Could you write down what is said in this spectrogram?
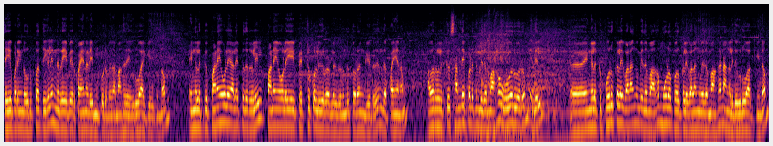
செய்யப்படுகின்ற உற்பத்திகளை நிறைய பேர் பயனடையும் கூடும் விதமாக இதை உருவாக்கி இருக்கின்றோம். எங்களுக்கு பனை ஓலை அழைப்பதர்களில் பனை ஓலையை பெற்றுக்கொள்கிறவர்களிலிருந்து தொடங்குகிறது இந்த பயணம். அவர்களுக்கு சந்தைப்படுத்தும் விதமாக ஒவ்வொருவரும் இதில் எங்களுக்கு பொருட்களை வழங்கும் விதமாக மூலப்பொருட்களை வழங்கும் விதமாக நாங்கள் இதை உருவாக்கினோம்.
